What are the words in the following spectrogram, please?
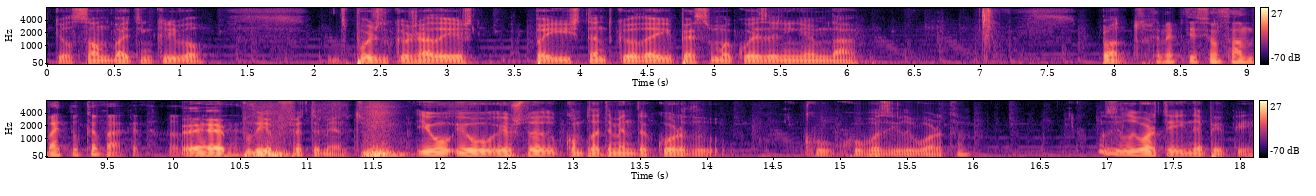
aquele soundbite incrível. Depois do que eu já dei a este país, tanto que eu dei e peço uma coisa e ninguém me dá. Pronto. Também podia ser um soundbite do Cavaca. É, podia perfeitamente. Eu, eu, eu estou completamente de acordo com, com o Basílio Horta. O Basílio Horta ainda é PP,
